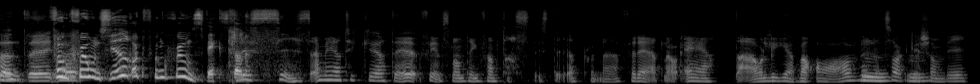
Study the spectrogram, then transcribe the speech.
att, eh, Funktionsdjur och funktionsväxter. Precis, men jag tycker att det finns någonting fantastiskt i att kunna förädla och äta och leva av Mm, saker som vi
